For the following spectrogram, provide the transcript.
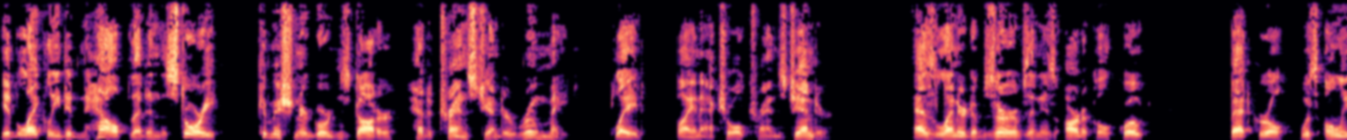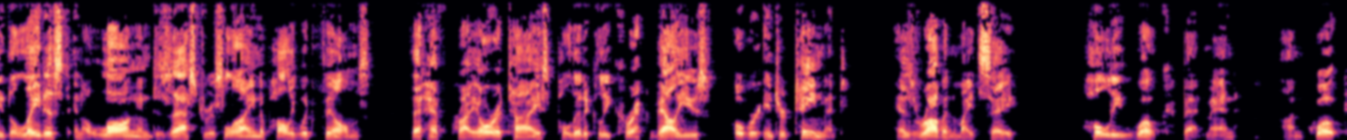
It likely didn't help that in the story, Commissioner Gordon's daughter had a transgender roommate, played by an actual transgender. As Leonard observes in his article, quote, Batgirl was only the latest in a long and disastrous line of Hollywood films that have prioritized politically correct values over entertainment, as Robin might say, holy woke Batman, unquote.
